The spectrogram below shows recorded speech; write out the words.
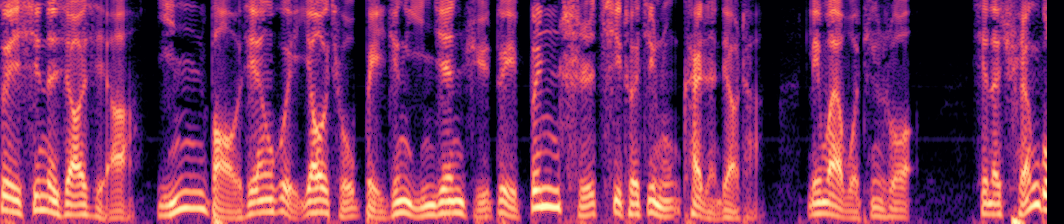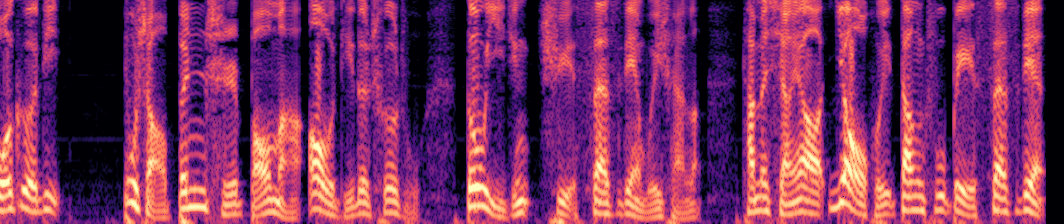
最新的消息啊，银保监会要求北京银监局对奔驰汽车金融开展调查。另外，我听说，现在全国各地不少奔驰、宝马、奥迪的车主都已经去 4S 店维权了，他们想要要回当初被 4S 店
